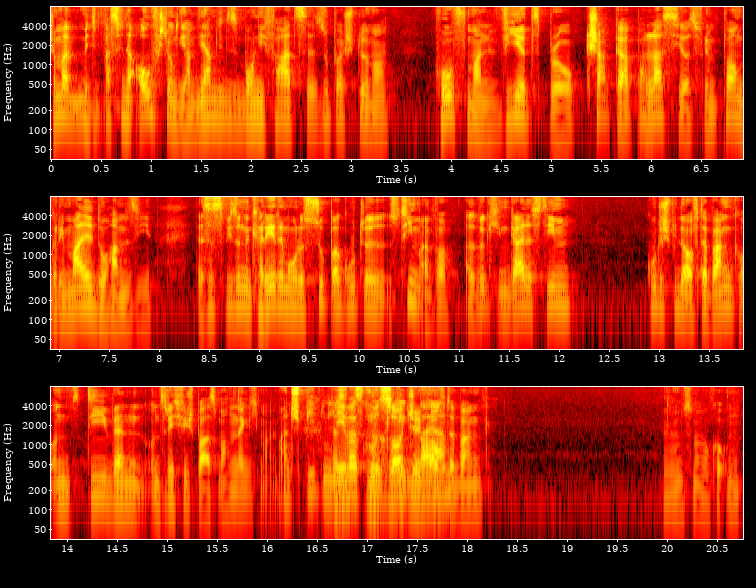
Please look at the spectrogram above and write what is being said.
schon mal mit was für eine Aufstellung die haben. Die haben diesen Boniface, super Stürmer. Hofmann, Wirtz, Bro, Xhaka, Palacios, Frimpong, Grimaldo haben sie. Das ist wie so eine Karrieremodus, super gutes Team einfach. Also wirklich ein geiles Team, gute Spieler auf der Bank und die werden uns richtig viel Spaß machen, denke ich mal. man spielt in Da sitzt ein Leverkusen gegen Klojek auf der Bayern. Bank. Ja, müssen wir mal gucken.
